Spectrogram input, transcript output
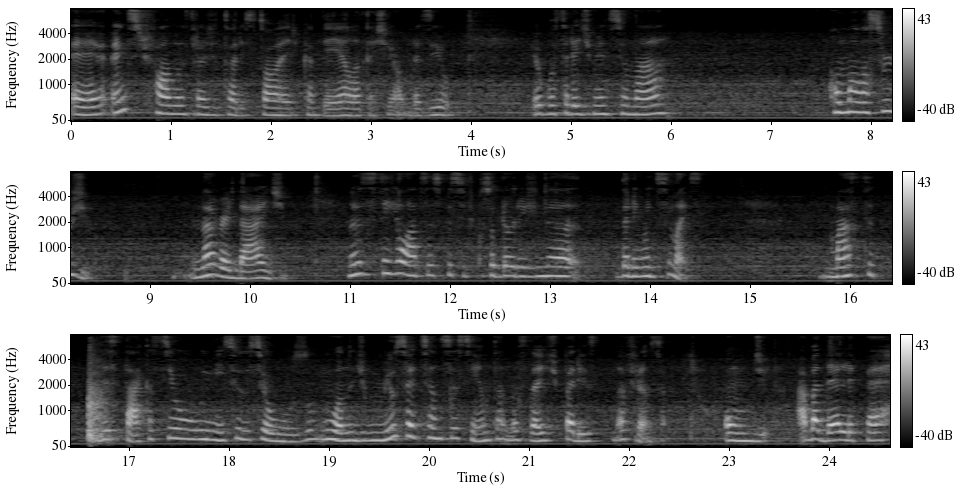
é, antes de falar da trajetória histórica dela até chegar ao Brasil, eu gostaria de mencionar como ela surgiu. Na verdade, não existem relatos específicos sobre a origem da, da língua de sinais, mas destaca-se o início do seu uso no ano de 1760 na cidade de Paris, na França, onde Abadel Lepère,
